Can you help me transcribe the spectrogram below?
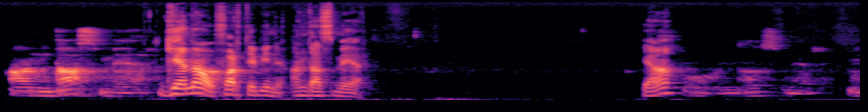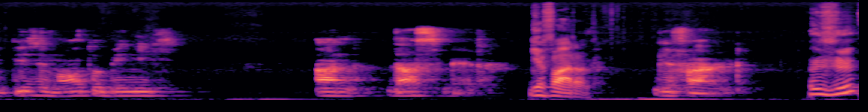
An das Meer. Genau, foarte bine. An das Meer. Ja? Oh, an das Meer. Mit diesem Auto bin ich an das Meer Gefahren. Gefahren. Mhm.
